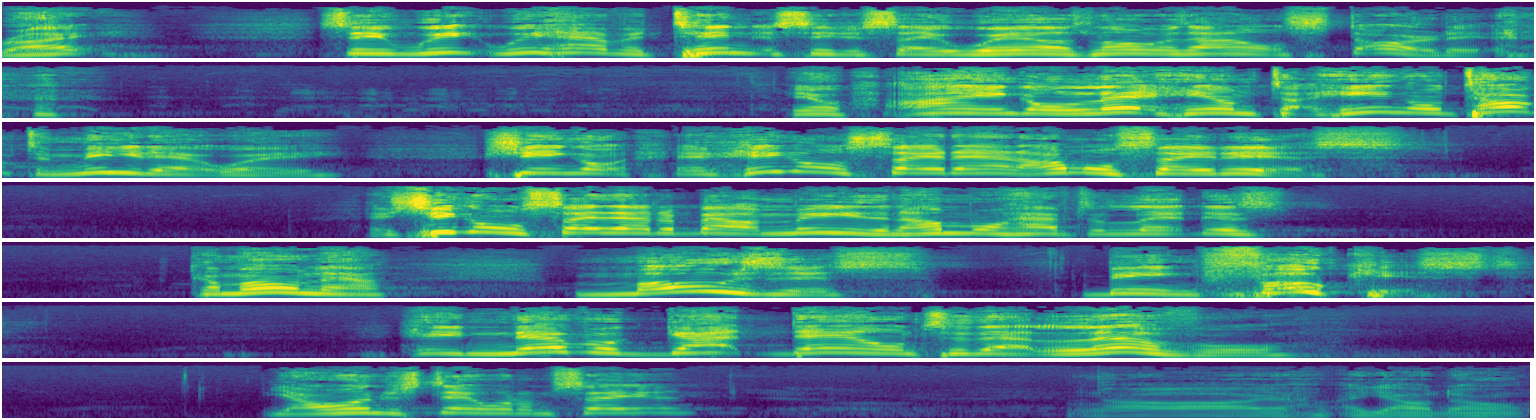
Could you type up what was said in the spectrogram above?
Right? See, we, we have a tendency to say, well, as long as I don't start it. you know, I ain't gonna let him. He ain't gonna talk to me that way. She ain't gonna if he gonna say that, I'm gonna say this. If she gonna say that about me, then I'm gonna have to let this come on now. Moses being focused, he never got down to that level. Y'all understand what I'm saying? No, y'all don't.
